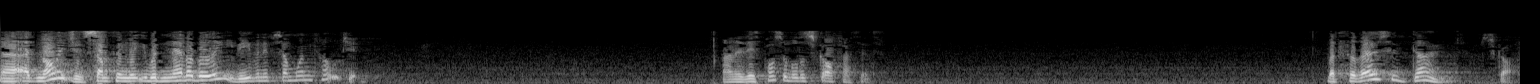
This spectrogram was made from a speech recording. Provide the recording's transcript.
uh, acknowledges something that you would never believe, even if someone told you. And it is possible to scoff at it. But for those who don't scoff,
